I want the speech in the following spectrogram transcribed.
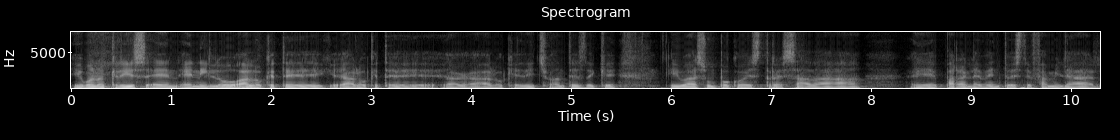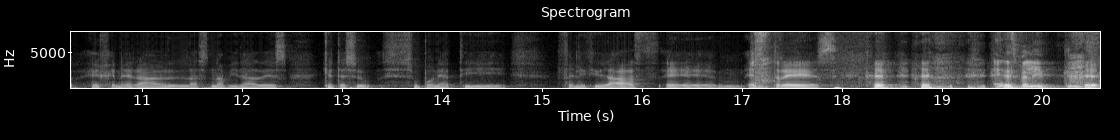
Y bueno, Chris, en, en hilo a lo que te a lo que te a, a lo que he dicho antes de que ibas un poco estresada eh, para el evento este familiar en general, las navidades, ¿qué te su- supone a ti? Felicidad, eh, estrés. ¿Eres feliz, Chris?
